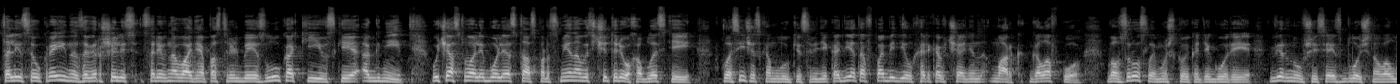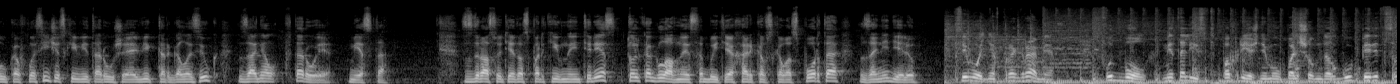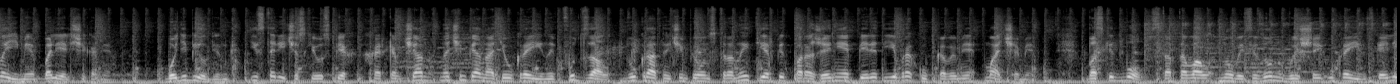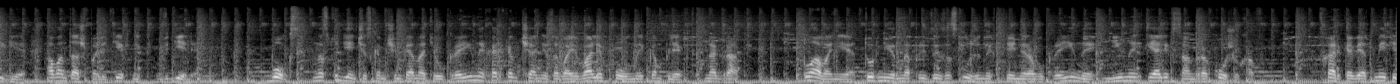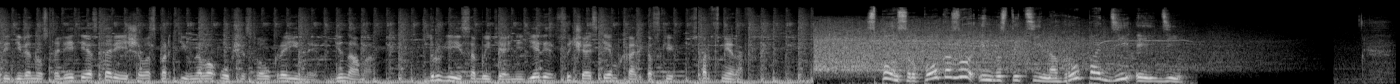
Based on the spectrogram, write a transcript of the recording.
столице Украины завершились соревнования по стрельбе из лука «Киевские огни». Участвовали более 100 спортсменов из четырех областей. В классическом луке среди кадетов победил харьковчанин Марк Головко. Во взрослой мужской категории вернувшийся из блочного лука в классический вид оружия Виктор Голозюк занял второе место. Здравствуйте, это спортивный интерес. Только главные события харьковского спорта за неделю. Сегодня в программе. Футбол. Металлист по-прежнему в большом долгу перед своими болельщиками. Бодибилдинг. Исторический успех харьковчан на чемпионате Украины. Футзал. Двукратный чемпион страны терпит поражение перед еврокубковыми матчами. Баскетбол. Стартовал новый сезон высшей украинской лиги. Авантаж политехник в деле. Бокс. На студенческом чемпионате Украины харьковчане завоевали полный комплект наград. Плавание. Турнир на призы заслуженных тренеров Украины Нины и Александра Кожухов. Харькове отметили 90-летие старейшего спортивного общества Украины – «Динамо». Другие события недели с участием харьковских спортсменов. Спонсор показу – інвестиційна група DAD.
